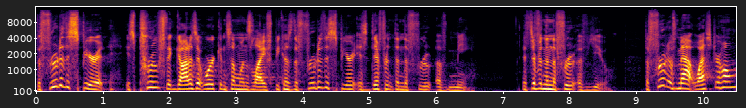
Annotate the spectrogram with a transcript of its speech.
The fruit of the Spirit is proof that God is at work in someone's life because the fruit of the Spirit is different than the fruit of me. It's different than the fruit of you. The fruit of Matt Westerholm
